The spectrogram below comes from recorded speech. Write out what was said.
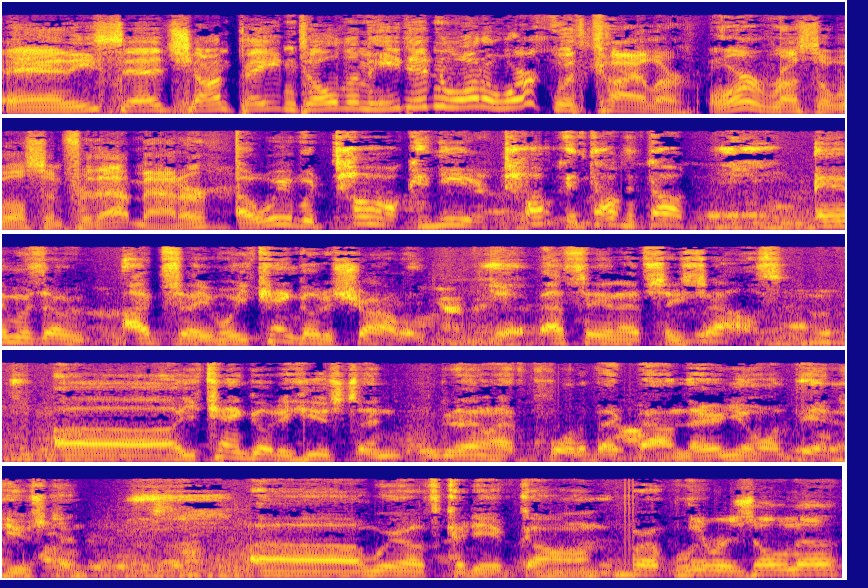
and he said Sean Payton told him he didn't want to work with Kyler or Russell Wilson for that matter. Uh, we would talk and he'd talk and talk and talk. And was a, I'd say, well, you can't go to Charlotte. Yeah. That's the NFC South. Uh, you can't go to Houston. They don't have a quarterback down there. You don't want to be in Houston. Uh, where else could he have gone? Where- where- Arizona.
